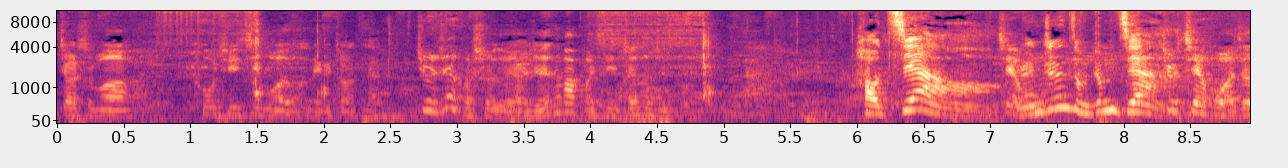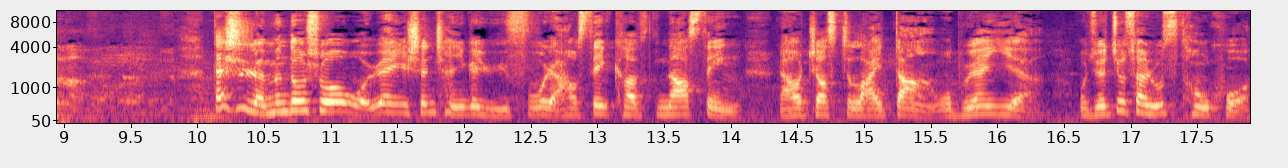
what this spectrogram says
叫什么空虚寂寞的那个状态，就是任何事都一样，人他妈本性真的是好贱啊！贱人真怎么这么贱？就是贱货，真的。但是人们都说我愿意生成一个渔夫，然后 think of nothing，然后 just lie down。我不愿意，我觉得就算如此痛苦，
